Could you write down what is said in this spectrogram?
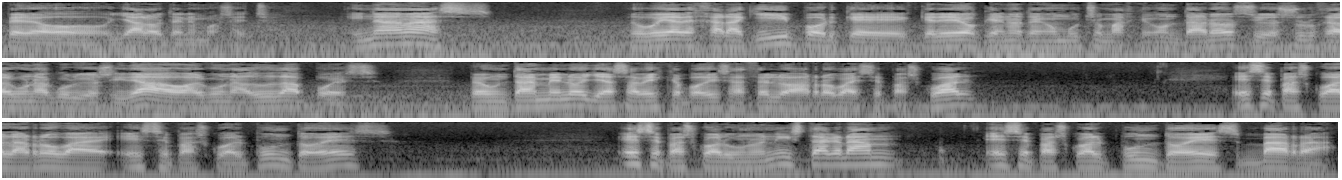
pero ya lo tenemos hecho. Y nada más, lo voy a dejar aquí porque creo que no tengo mucho más que contaros. Si os surge alguna curiosidad o alguna duda, pues preguntármelo, ya sabéis que podéis hacerlo a arroba spascual, spascual.es, spascual1 en Instagram, spascual.es barra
